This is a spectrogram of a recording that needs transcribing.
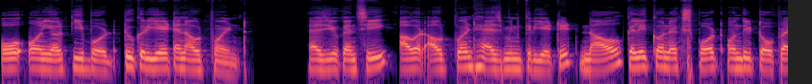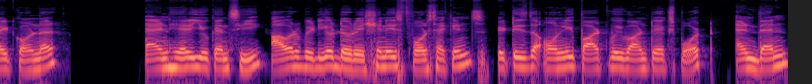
o on your keyboard to create an out point as you can see our out point has been created. Now click on export on the top right corner and here you can see our video duration is 4 seconds it is the only part we want to export and then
